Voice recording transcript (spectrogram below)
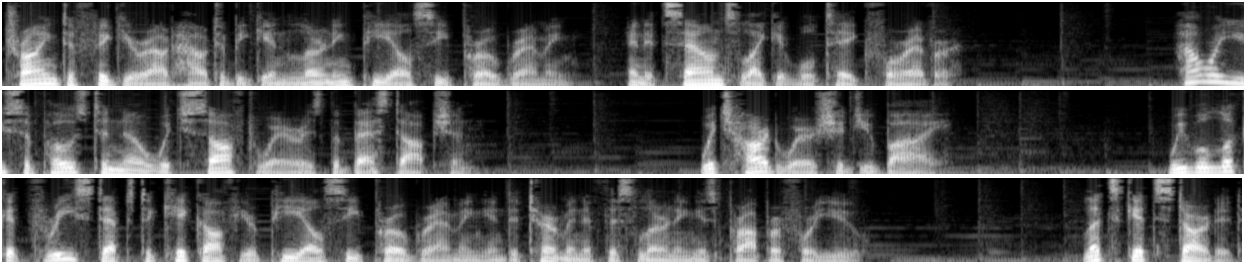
trying to figure out how to begin learning PLC programming, and it sounds like it will take forever. How are you supposed to know which software is the best option? Which hardware should you buy? We will look at three steps to kick off your PLC programming and determine if this learning is proper for you. Let's get started.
